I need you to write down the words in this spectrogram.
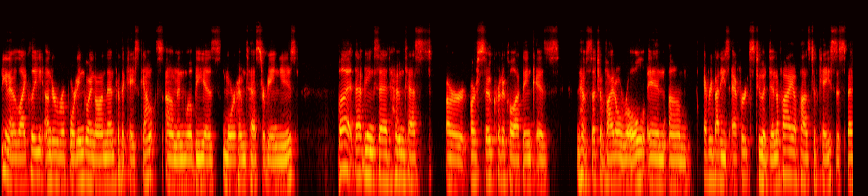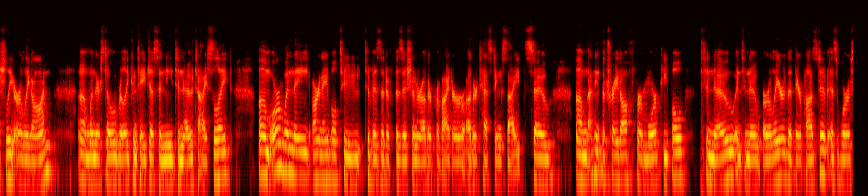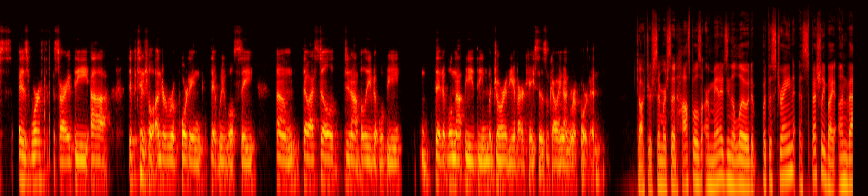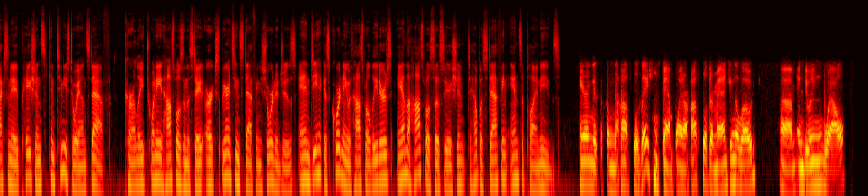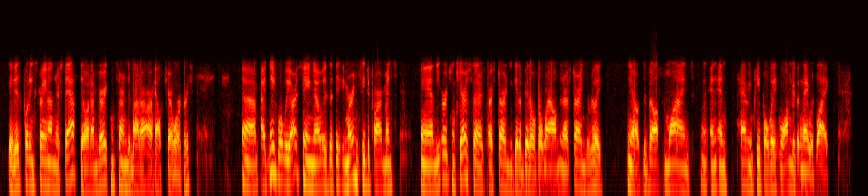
you know, likely underreporting going on then for the case counts, um, and will be as more home tests are being used. But that being said, home tests are are so critical. I think as have such a vital role in um, everybody's efforts to identify a positive case, especially early on um, when they're still really contagious and need to know to isolate um, or when they aren't able to to visit a physician or other provider or other testing site. So um, I think the trade off for more people to know and to know earlier that they're positive is worth is worth sorry the uh, the potential underreporting that we will see. Um, though I still do not believe it will be that it will not be the majority of our cases going unreported. Dr. Simmer said hospitals are managing the load, but the strain, especially by unvaccinated patients, continues to weigh on staff. Currently, 28 hospitals in the state are experiencing staffing shortages, and DHEC is coordinating with hospital leaders and the Hospital Association to help with staffing and supply needs. Hearing is from the hospitalization standpoint, our hospitals are managing the load um, and doing well. It is putting strain on their staff, though, and I'm very concerned about our, our healthcare workers. Um, I think what we are seeing, though, is that the emergency departments and the urgent care centers are starting to get a bit overwhelmed and are starting to really, you know, develop some lines and, and, and having people wait longer than they would like.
